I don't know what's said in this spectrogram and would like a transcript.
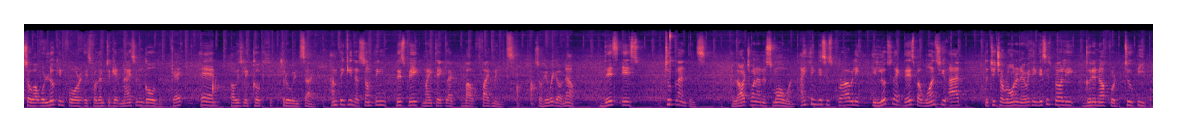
So what we're looking for is for them to get nice and golden, okay? And obviously cook th through inside. I'm thinking that something this big might take like about five minutes. So here we go. Now, this is two plantains a large one and a small one. I think this is probably, it looks like this, but once you add the chicharron and everything, this is probably good enough for two people,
